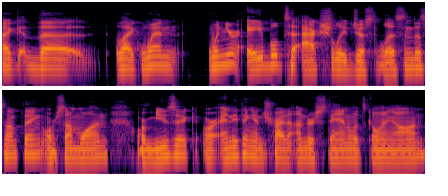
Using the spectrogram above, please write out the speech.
Like the like when when you're able to actually just listen to something or someone or music or anything and try to understand what's going on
